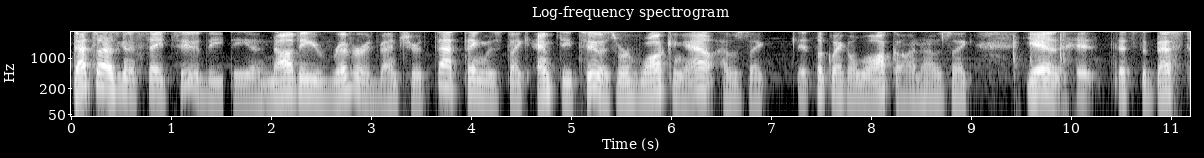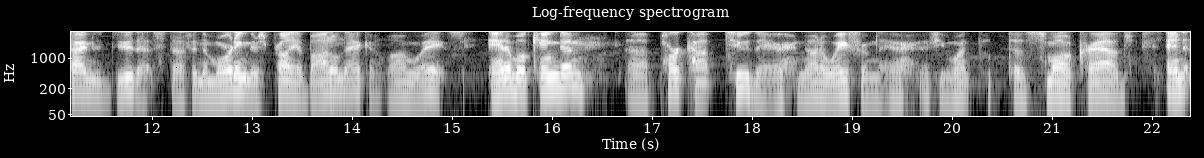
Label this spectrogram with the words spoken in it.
that's what I was gonna say too. The the uh, Na'vi River adventure, that thing was like empty too. As we're walking out, I was like, it looked like a walk on. I was like, yeah, it, that's the best time to do that stuff. In the morning, there's probably a bottleneck and a long waits. Animal Kingdom, uh, Park Hop to there, not away from there, if you want the, the, small crowds. And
